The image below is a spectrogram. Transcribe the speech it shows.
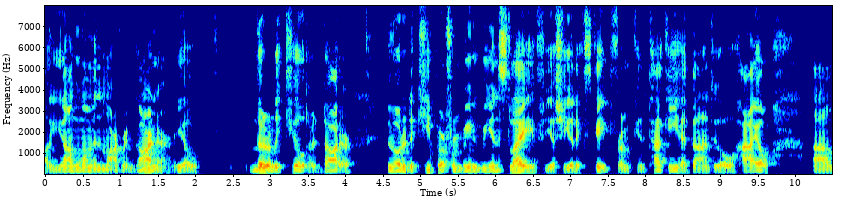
a young woman, Margaret Garner, you know, literally killed her daughter in order to keep her from being re-enslaved. You know, she had escaped from Kentucky, had gone to Ohio. Uh,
